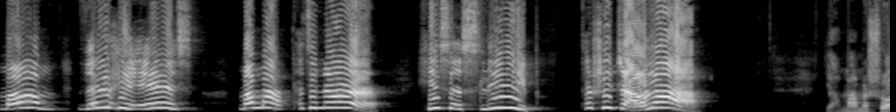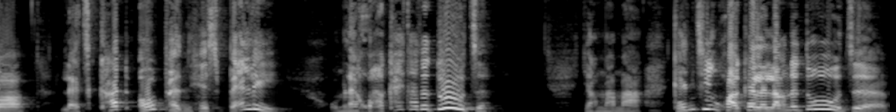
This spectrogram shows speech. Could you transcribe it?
：“Mom，there he is。妈妈，他在那儿。” He's asleep. 他睡着啦。羊妈妈说：“Let's cut open his belly. 我们来划开他的肚子。”羊妈妈赶紧划开了狼的肚子，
